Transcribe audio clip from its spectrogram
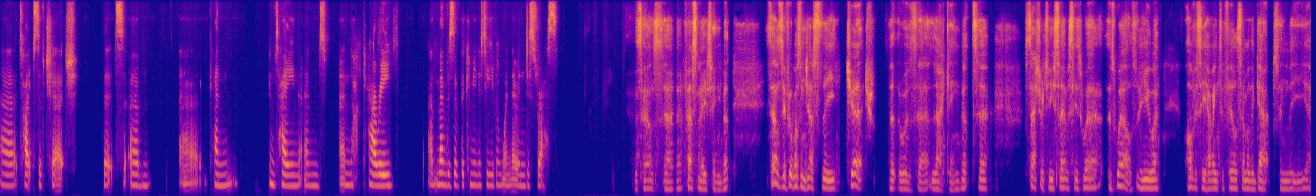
uh, types of church that um, uh, can contain and and carry uh, members of the community even when they're in distress. It sounds uh, fascinating, but it sounds as if it wasn't just the church that was uh, lacking, but uh, statutory services were as well. So you were obviously having to fill some of the gaps in the uh,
